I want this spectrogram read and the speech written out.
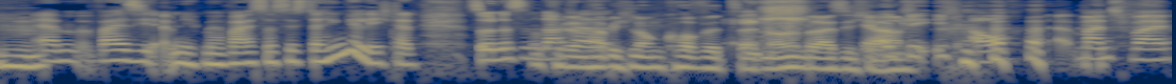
ähm, weil sie nicht mehr weiß, dass sie es da hingelegt hat. So, und es sind Mhm. Okay, dann lauter- habe ich Long Covid seit 39 ja, Jahren. okay, ich auch manchmal.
